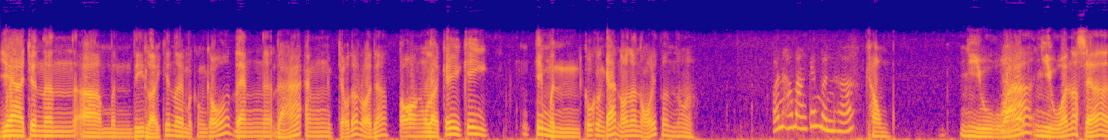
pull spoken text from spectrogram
Yeah, cho nên ờ, mình đi lại cái nơi mà con gấu đang đã ăn chỗ đó rồi đó, toàn là cái cái cái mình của con cá nổi nó nổi lên thôi. Ủa nó không ăn cái mình hả? Không. Nhiều quá, nhiều quá nó sẽ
